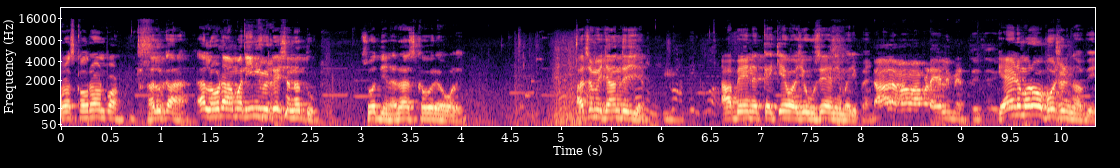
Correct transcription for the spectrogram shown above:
રસ ખવડાવવાનું પણ. હલકા. આ લોડા અમારી ઇન્વિટેશન હતું. શોધીને રસ ખવરે વાળી. અચ્છા મેં જાણ દેજે. Dropping આ બેન કઈ કેવા જેવું છે નહીં મારી પાસે. દાદા મામા આપણે એલિમેન્ટ થઈ જાય. ગેડ મરો ભોસડી ના બે.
